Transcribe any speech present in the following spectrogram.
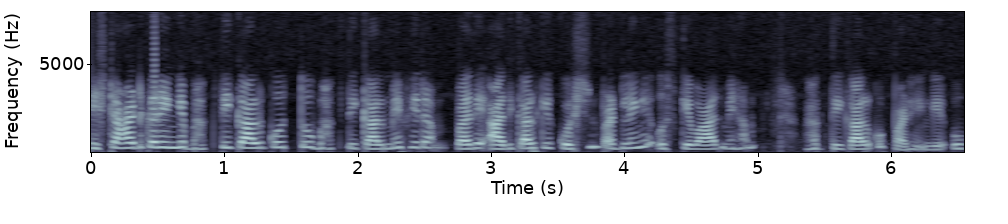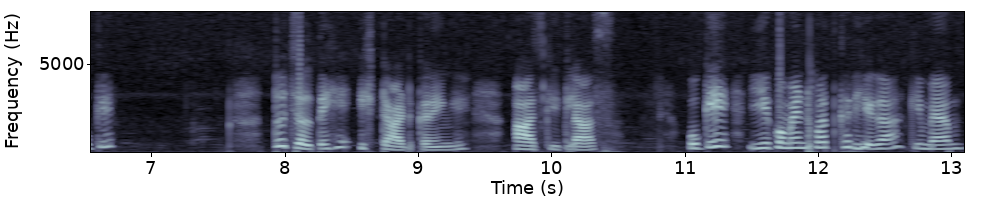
स्टार्ट करेंगे भक्ति काल को तो भक्ति काल में फिर हम पहले आदिकाल के क्वेश्चन पढ़ लेंगे, उसके बाद में हम भक्ति काल को पढ़ेंगे ओके तो चलते हैं स्टार्ट करेंगे आज की क्लास ओके ये कमेंट मत करिएगा कि मैम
